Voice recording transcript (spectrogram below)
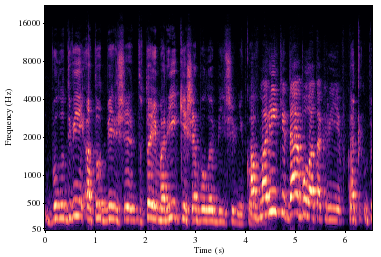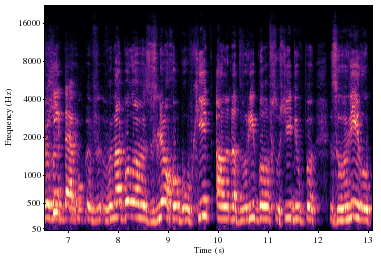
було дві, а тут більше, в тої Марійки ще було більше в нікого. А в Марійки де була та Криївка? Так, Хід де був? в- Вона була з льоху був хід, але на дворі було в сусідів по- згоріло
